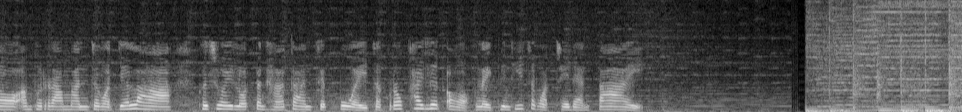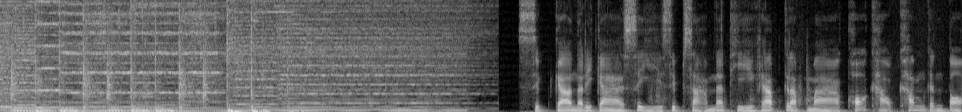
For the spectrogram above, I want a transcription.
ลออำเภอรามัน จังหวัดยะลา เพื่อช่วยลดปัญหาการเจ็บป่วยจากโรคไข้เลือดออกในพื้นที่จังหวัดชายแดนใต้ 19นาฬิกา43 นาทีครับ กลับมาเคาะข่าวค่ำกันต่อ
